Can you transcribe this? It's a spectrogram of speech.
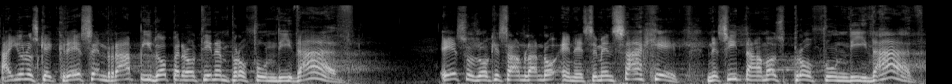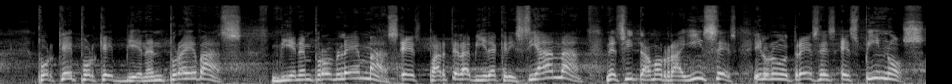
Hay unos que crecen rápido pero no tienen profundidad. Eso es lo que está hablando en ese mensaje. Necesitamos profundidad. ¿Por qué? Porque vienen pruebas, vienen problemas, es parte de la vida cristiana. Necesitamos raíces. Y lo número tres es espinos.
